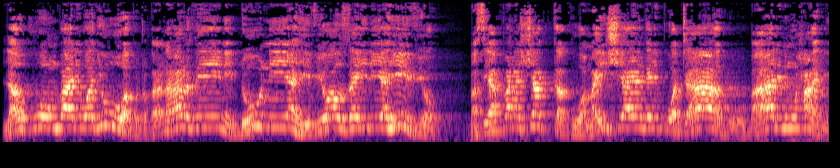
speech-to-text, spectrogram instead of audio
Lau kuwa umbali wa jua kutokana na ardhi ni duni ya hivyo au zaidi ya hivyo, basi hapana shaka kuwa maisha yangelikuwa taabu, bali ni muhali.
